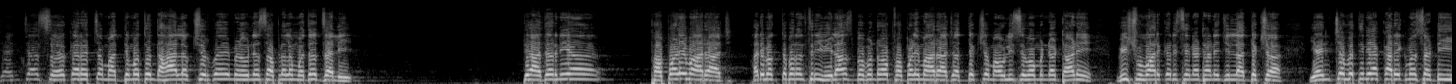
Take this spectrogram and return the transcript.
ज्यांच्या सहकार्याच्या माध्यमातून दहा लक्ष रुपये मिळवण्यास आपल्याला मदत झाली ते आदरणीय फपाळे महाराज हरिभक्तपरम श्री विलास बबनराव फपाळे महाराज अध्यक्ष माऊली सेवा मंडळ ठाणे विश्व वारकरी सेना ठाणे जिल्हा अध्यक्ष यांच्या वतीने या कार्यक्रमासाठी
